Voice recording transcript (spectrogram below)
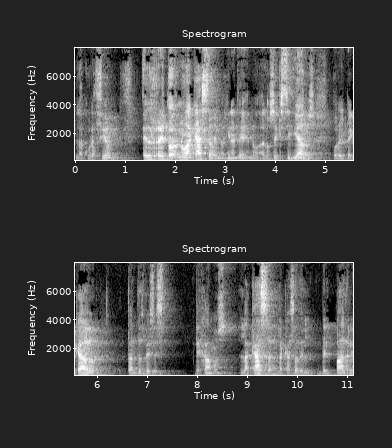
la curación, el retorno a casa, imagínate, ¿no? a los exiliados por el pecado, tantas veces dejamos la casa, la casa del, Padre,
